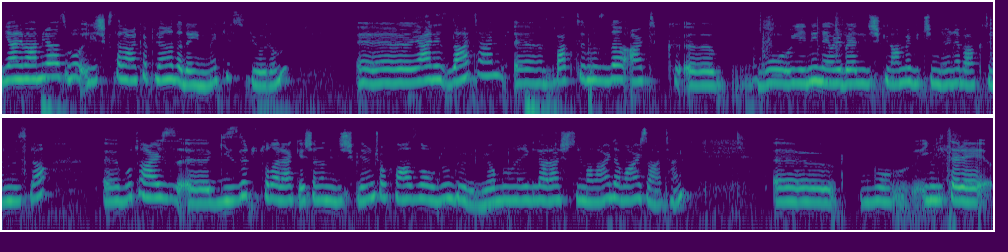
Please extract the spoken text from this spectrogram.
Yani ben biraz bu ilişkisel arka plana da değinmek istiyorum. E, yani zaten e, baktığımızda artık e, bu yeni neoliberal ilişkilenme biçimlerine baktığımızda e, bu tarz e, gizli tutularak yaşanan ilişkilerin çok fazla olduğu görülüyor. Bununla ilgili araştırmalar da var zaten. E, bu İngiltere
